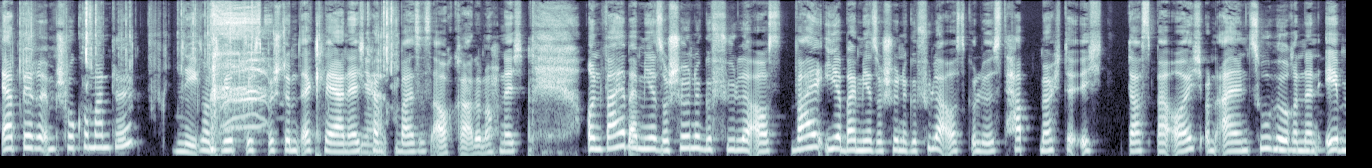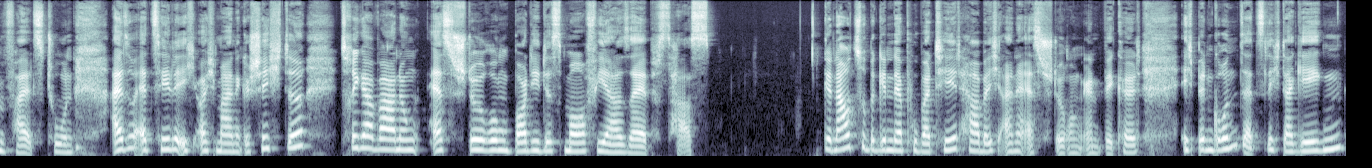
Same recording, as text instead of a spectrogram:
Erdbeere im Schokomantel? Nee. Sonst wird sich bestimmt erklären. Ich ja. kann, weiß es auch gerade noch nicht. Und weil bei mir so schöne Gefühle aus, weil ihr bei mir so schöne Gefühle ausgelöst habt, möchte ich das bei euch und allen Zuhörenden mhm. ebenfalls tun. Also erzähle ich euch meine Geschichte. Triggerwarnung, Essstörung, Body Dysmorphia, Selbsthass. Genau zu Beginn der Pubertät habe ich eine Essstörung entwickelt. Ich bin grundsätzlich dagegen,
